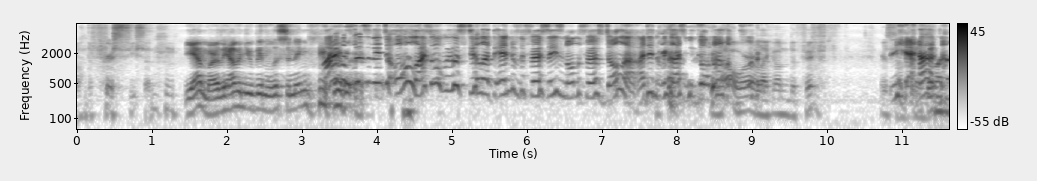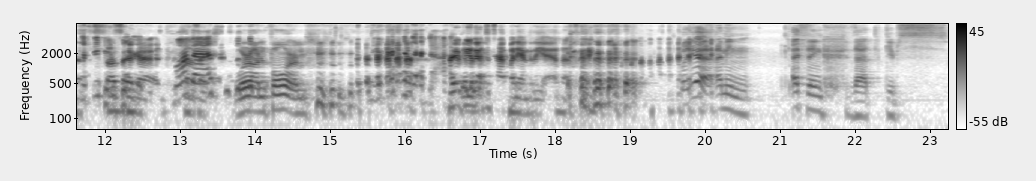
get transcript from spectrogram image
on the first season. Yeah, Marli, haven't you been listening? I was listening to all. I thought we were still at the end of the first season on the first dollar. I didn't realize we'd gone no, we're like on the fifth. or something. Yeah. That's so good. My That's bad. so We're on form. Yeah. Hopefully you get to 10 by the end of the year. But yeah, I mean, I think that gives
